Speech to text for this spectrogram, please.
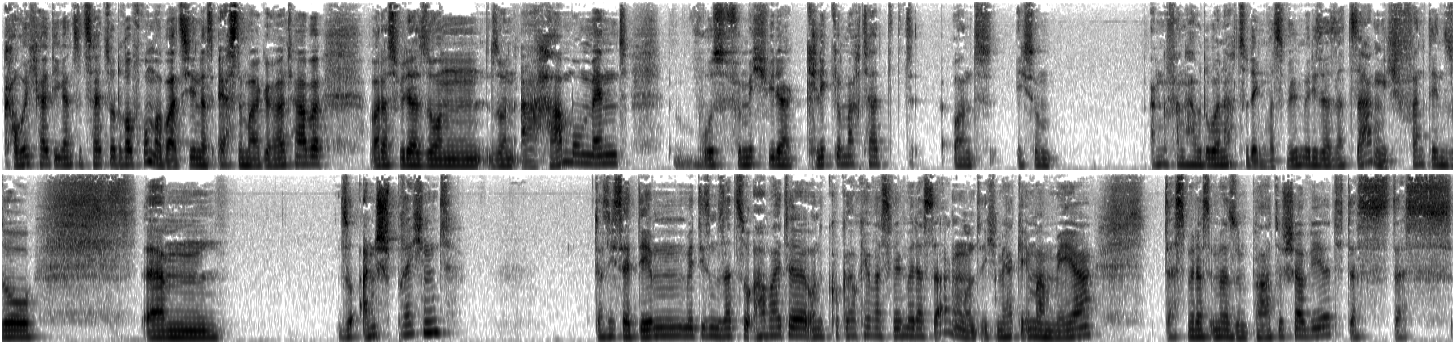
kaue ich halt die ganze Zeit so drauf rum. Aber als ich ihn das erste Mal gehört habe, war das wieder so ein, so ein Aha-Moment, wo es für mich wieder Klick gemacht hat und ich so angefangen habe, darüber nachzudenken, was will mir dieser Satz sagen? Ich fand den so, ähm, so ansprechend, dass ich seitdem mit diesem Satz so arbeite und gucke, okay, was will mir das sagen? Und ich merke immer mehr, dass mir das immer sympathischer wird, dass das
